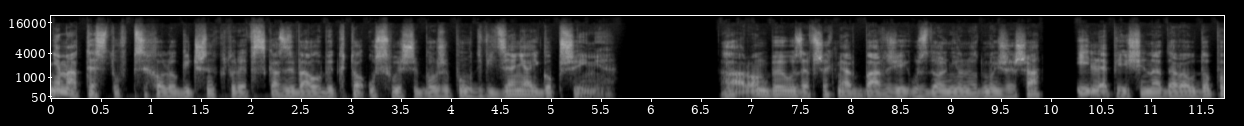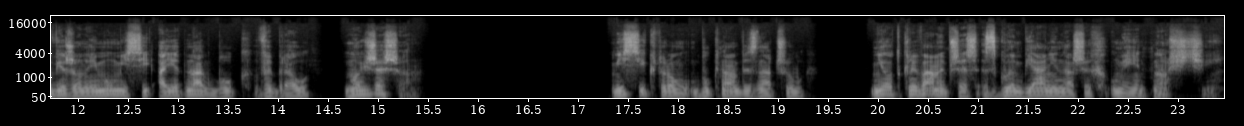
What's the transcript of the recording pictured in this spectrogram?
Nie ma testów psychologicznych, które wskazywałyby, kto usłyszy Boży punkt widzenia i go przyjmie. Aaron był ze wszechmiar bardziej uzdolniony od Mojżesza i lepiej się nadawał do powierzonej mu misji, a jednak Bóg wybrał Mojżesza. Misji, którą Bóg nam wyznaczył, nie odkrywamy przez zgłębianie naszych umiejętności.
